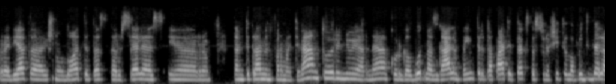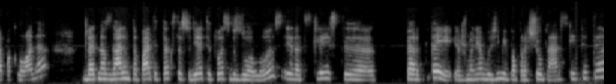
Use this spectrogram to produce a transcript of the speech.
pradėta išnaudoti tas karuselės ir tam tikram informatyviam turiniui, ar ne, kur galbūt mes galim paimti ir tą patį tekstą surašyti labai didelę paklodę, bet mes galim tą patį tekstą sudėti tuos vizualus ir atskleisti per tai ir žmonėms bus žymiai paprasčiau perskaityti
